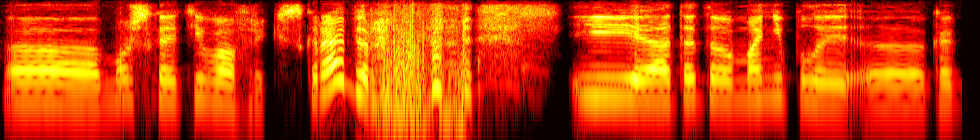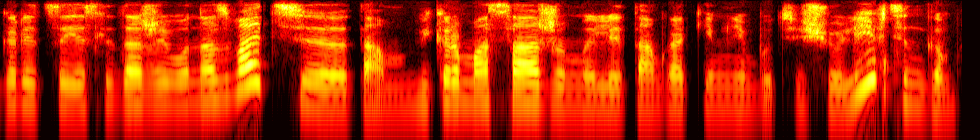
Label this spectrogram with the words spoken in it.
Э, можно сказать, и в Африке скрабер. И от этого манипулы, э, как говорится, если даже его назвать э, там микромассажем или там каким-нибудь еще лифтингом,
